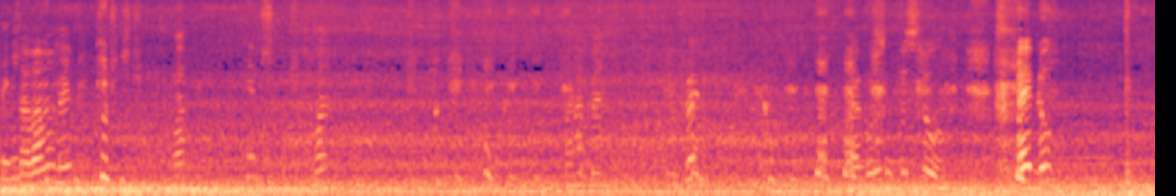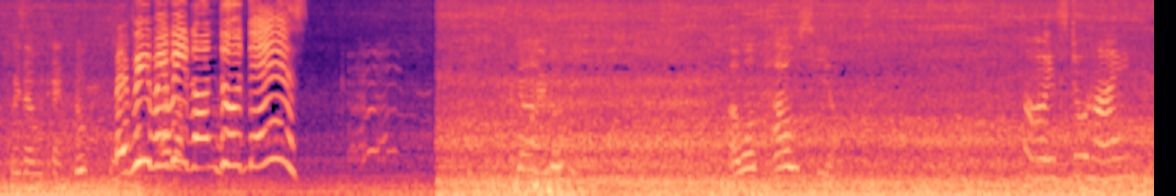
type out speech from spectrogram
Baby. Ça va, babe? What? What? What happened? You afraid? I go super slow. Babe, look. Where's our tent? Look. Baby, baby, don't do this! Yeah, I love it. I want house here. Oh, it's too high.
